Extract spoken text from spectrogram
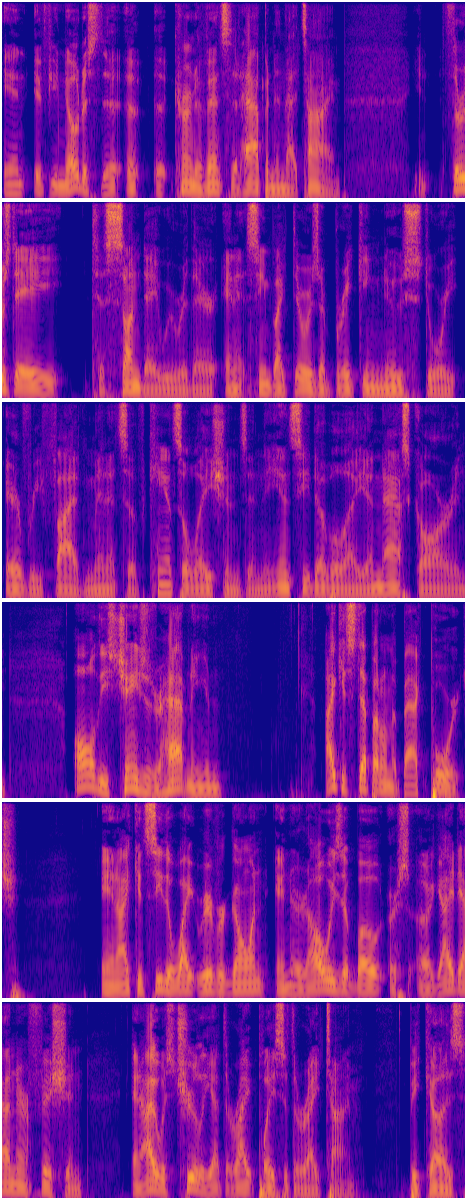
And if you notice the uh, uh, current events that happened in that time, Thursday to Sunday we were there, and it seemed like there was a breaking news story every five minutes of cancellations and the NCAA and NASCAR and all these changes are happening. And I could step out on the back porch and I could see the White River going, and there'd always a boat or a guy down there fishing, and I was truly at the right place at the right time because,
